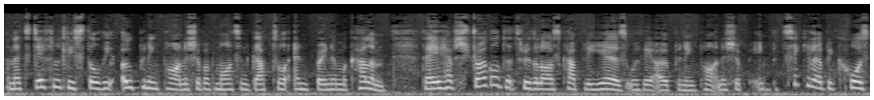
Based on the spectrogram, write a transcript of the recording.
and that's definitely still the opening partnership of Martin Guptill and Brendon McCullum. They have struggled through the last couple of years with their opening partnership, in particular because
